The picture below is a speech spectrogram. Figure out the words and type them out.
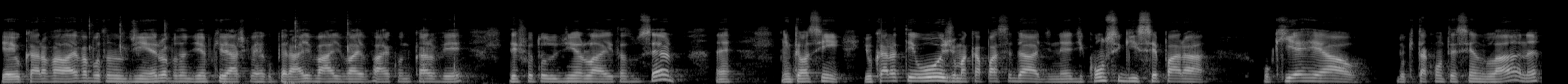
E aí o cara vai lá e vai botando dinheiro, vai botando dinheiro porque ele acha que vai recuperar e vai, vai, vai. Quando o cara vê, deixou todo o dinheiro lá e tá tudo certo, né? Então assim, e o cara ter hoje uma capacidade, né, de conseguir separar o que é real do que está acontecendo lá, né?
